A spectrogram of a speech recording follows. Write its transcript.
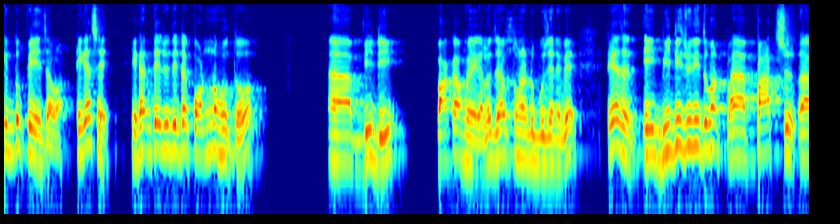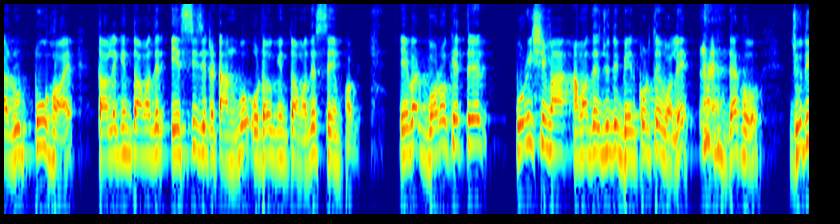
কিন্তু পেয়ে যাওয়া, ঠিক আছে? এখান থেকে যদি এটা কর্ণ হতো বিডি পাকা হয়ে গেল। যাই হোক, তোমরা একটু বুঝে নেবে, ঠিক আছে? এই বিডি যদি তোমার পাঁচ রুট টু হয়, তাহলে কিন্তু আমাদের এসি যেটা টানবো, ওটাও কিন্তু আমাদের সেম হবে। এবার বড় ক্ষেত্রের পরিসীমা আমাদের যদি বের করতে বলে, দেখো, যদি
